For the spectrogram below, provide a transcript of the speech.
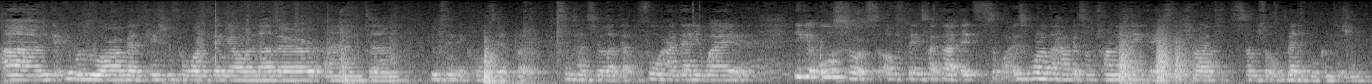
Um, you get people who are on medication for one thing or another, and um, people think they cause it, but sometimes they're like that beforehand anyway. And you get all sorts of things like that. It's, it's one of the habits of trying to link asexuality to some sort of medical condition,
